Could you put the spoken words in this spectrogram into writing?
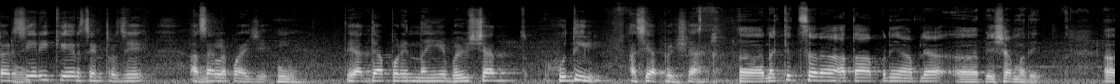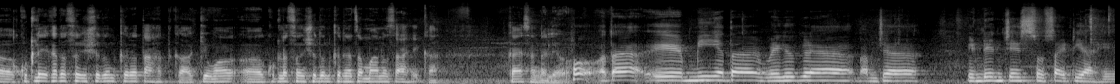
tertiary care centre जे असायला पाहिजे. ते अद्यापर्यंत नाही आहे भविष्यात होतील अशी अपेक्षा आहे. नक्कीच सर आता आपण आपल्या पेशामध्ये कुठलं एखादं संशोधन करत आहात का? किंवा कुठलं संशोधन करण्याचा मानस आहे का? काय सांगाल यावर? हो आता हे मी आता वेगवेगळ्या आमच्या इंडियन चेस सोसायटी आहे.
